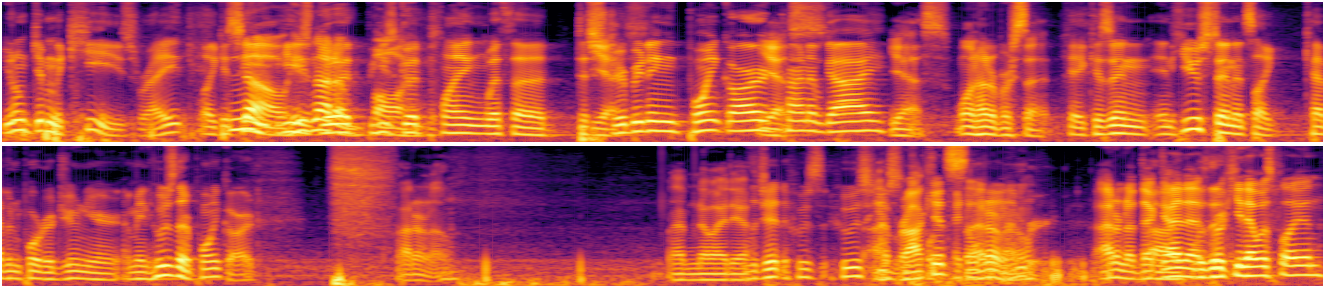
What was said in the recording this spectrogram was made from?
you don't give him the keys, right? Like, is No, he, he's not a good. he's good playing with a distributing point guard Yes. kind of guy. yes, 100. percent Okay, because in in Houston, it's like Kevin Porter Jr. I mean, who's their point guard? I don't know. I have no idea. Legit, who's who is Uh, Rockets? Point? I don't, know. remember. I don't know that Uh, guy, that was it- rookie that was playing.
